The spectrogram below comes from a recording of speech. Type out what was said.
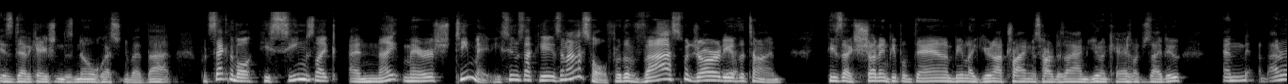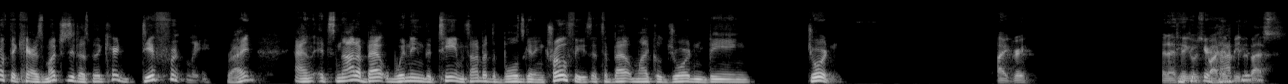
is dedication. There's no question about that. But second of all, he seems like a nightmarish teammate. He seems like he's an asshole for the vast majority of the time. He's like shutting people down and being like, "You're not trying as hard as I am. You don't care as much as I do." And I don't know if they care as much as he does, but they care differently, right? And it's not about winning the team. It's not about the Bulls getting trophies. It's about Michael Jordan being Jordan. I agree. And I think it was about him being the best.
